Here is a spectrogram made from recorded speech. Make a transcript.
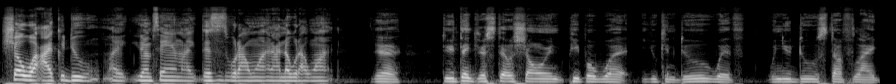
show what I could do. Like you know what I'm saying. Like this is what I want, and I know what I want. Yeah. Do you think you're still showing people what you can do with when you do stuff like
